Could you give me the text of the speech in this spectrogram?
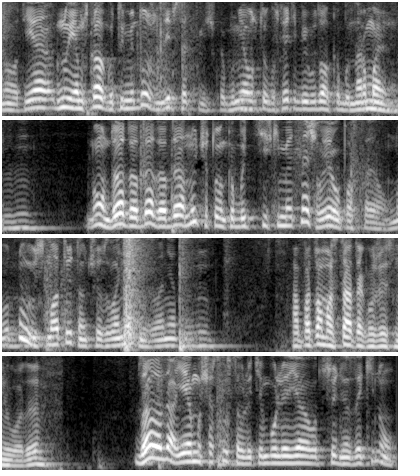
Ну, вот, я, ну, я ему сказал, говорю, ты мне должен 250 тысяч, как бы, меня что я тебе его дал, как бы, нормальный. Ну, он, да, да, да, да, да, ну, что-то он, как бы, тиски мять начал, я его поставил. Ну, ну, и смотрю, там, что, звонят, не звонят. А потом остаток уже с него, да? Да, да, да, я ему сейчас выставлю, тем более я вот сегодня закинул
